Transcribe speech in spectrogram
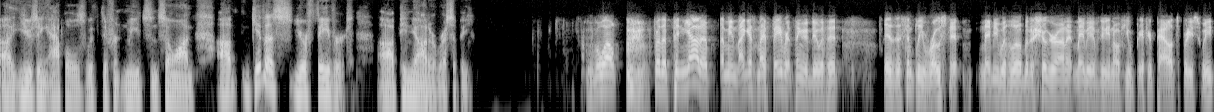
uh, using apples with different meats and so on. Uh, give us your favorite uh, pinata recipe. Well, for the pinata, I mean, I guess my favorite thing to do with it is to simply roast it, maybe with a little bit of sugar on it. Maybe if you know if you if your palate's pretty sweet,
